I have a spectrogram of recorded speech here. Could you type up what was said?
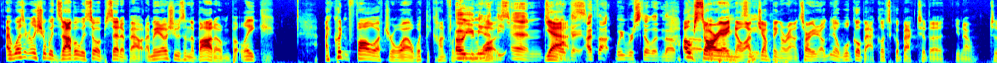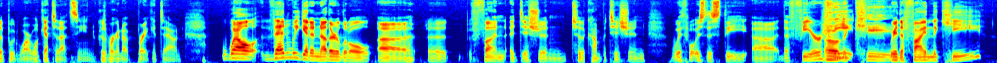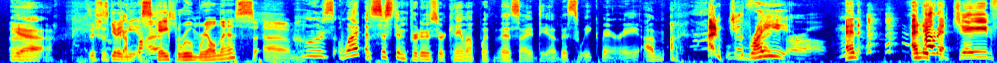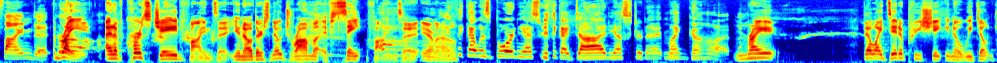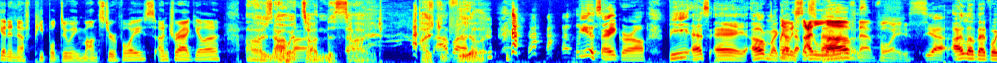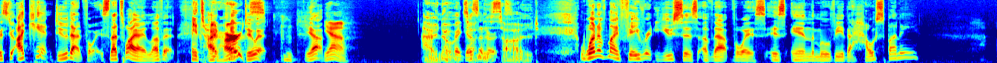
I wasn't really sure what Zava was so upset about. I mean, I know she was in the bottom, but like, I couldn't follow after a while what the conflict. Oh, you mean was. at the end? Yes. Okay, I thought we were still in the. Oh, the sorry. I know. I'm jumping around. Sorry. No, no, we'll go back. Let's go back to the, you know, to the boudoir. We'll get to that scene because we're gonna break it down. Well, then we get another little uh, uh, fun addition to the competition with what was this? The uh, the fear Oh, the key. We had to find the key. Um, Yeah. This is giving me escape room realness. Um, Who's what assistant producer came up with this idea this week, Mary? I'm, I'm just Right. girl. and and How it, did Jade find it? Right. And of course Jade finds it. You know, there's no drama if Saint finds it, you know, You think I was born yesterday? You think I died yesterday? My God. Right? Though I did appreciate, you know, we don't get enough people doing monster voice on Dragula. Oh, I know Zava. it's on the side. I can Zava. feel it. BSA girl, BSA. Oh my god, I, was- that was I love that voice. Yeah, I love that voice too. I can't do that voice. That's why I love it. It's I it can't do it. Yeah. Yeah. I know I it's on it the hurts. side. One of my favorite uses of that voice is in the movie The House Bunny.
